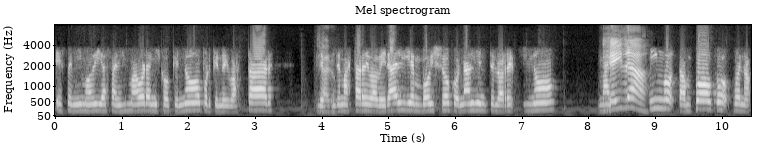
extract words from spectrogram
ese mismo día, esa misma hora, me dijo que no, porque no iba a estar. Le Claro. pregunté más tarde, va a haber alguien, voy yo con alguien, te lo arreglo. No. Leila, domingo tampoco. Bueno,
